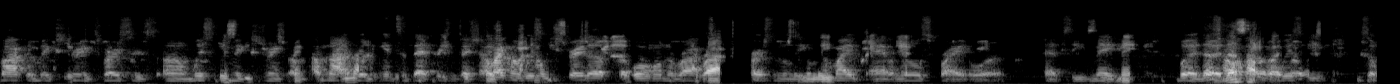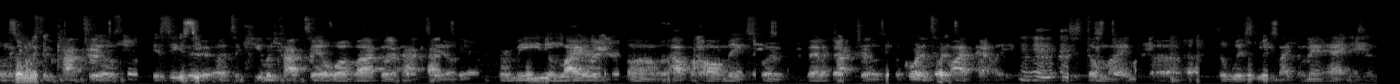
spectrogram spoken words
vodka mixed drinks versus um, whiskey mixed drinks. I'm, I'm, not really into that presentation. I like my whiskey straight up or on the rock. Personally, I might add a little Sprite or Pepsi, maybe. But that's, that's how I like whiskey. So when it so comes to cocktails, it's either a tequila cocktail or a vodka cocktail. For me, the lighter um, alcohol makes for better cocktails, according to my palate. I just don't like uh, the whiskey, like the Manhattans and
